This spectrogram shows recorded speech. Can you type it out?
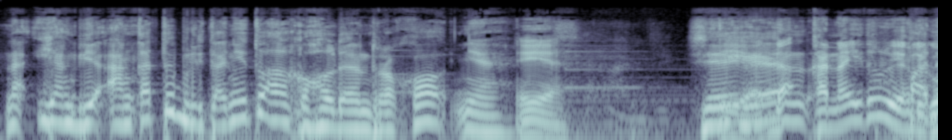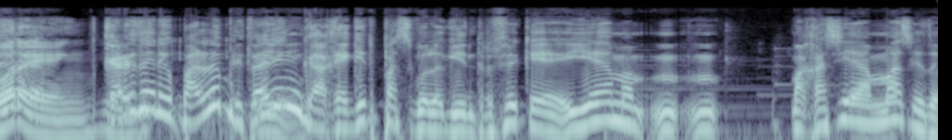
nah yang dia angkat tuh beritanya itu alkohol dan rokoknya Iya. Iya Iya, kan? karena itu yang Padahal- digoreng. Karena itu yang padahal beritanya Iya. enggak kayak gitu pas gue lagi interview kayak iya makasih ya Mas gitu.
